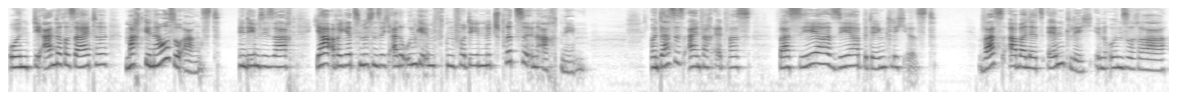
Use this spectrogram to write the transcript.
Und die andere Seite macht genauso Angst, indem sie sagt, ja, aber jetzt müssen sich alle Ungeimpften vor denen mit Spritze in Acht nehmen. Und das ist einfach etwas, was sehr, sehr bedenklich ist. Was aber letztendlich in unserer,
